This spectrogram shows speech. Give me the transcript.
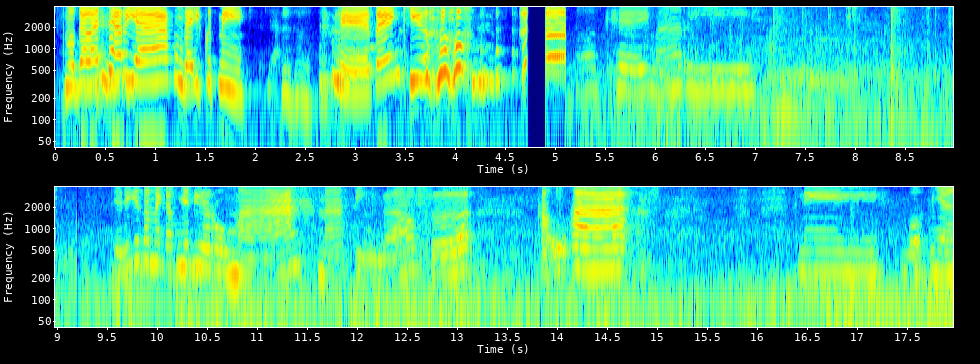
Semoga lancar ya aku nggak ikut nih. Oke thank you. Oke mari. Jadi kita make upnya di rumah. Nah tinggal ke KUA nih mboknya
